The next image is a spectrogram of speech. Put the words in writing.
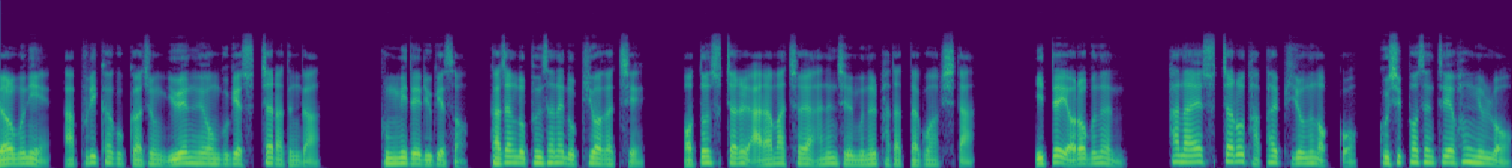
여러분이 아프리카 국가 중 유엔 회원국의 숫자라든가 북미 대륙에서 가장 높은 산의 높이와 같이 어떤 숫자를 알아맞혀야 하는 질문을 받았다고 합시다. 이때 여러분은 하나의 숫자로 답할 필요는 없고 90%의 확률로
